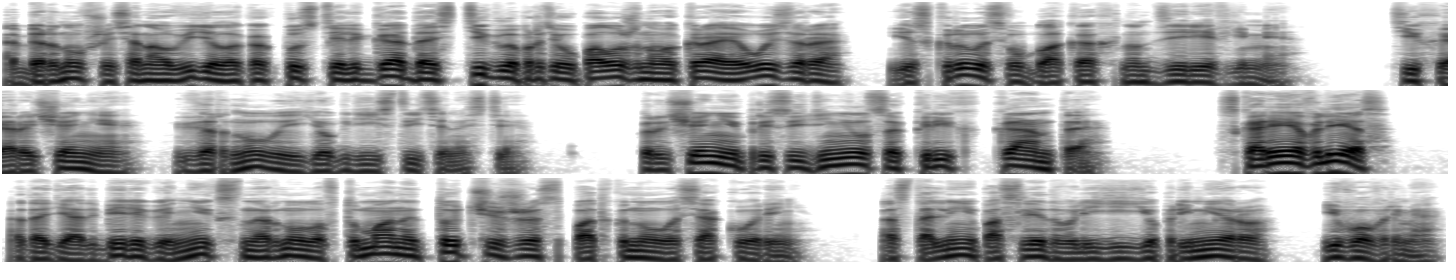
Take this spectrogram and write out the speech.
Обернувшись, она увидела, как пустельга достигла противоположного края озера и скрылась в облаках над деревьями. Тихое рычание вернуло ее к действительности. К рычанию присоединился крик Канта. «Скорее в лес!» Отойдя от берега, Никс нырнула в туман и тотчас же споткнулась о корень. Остальные последовали ее примеру и вовремя.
